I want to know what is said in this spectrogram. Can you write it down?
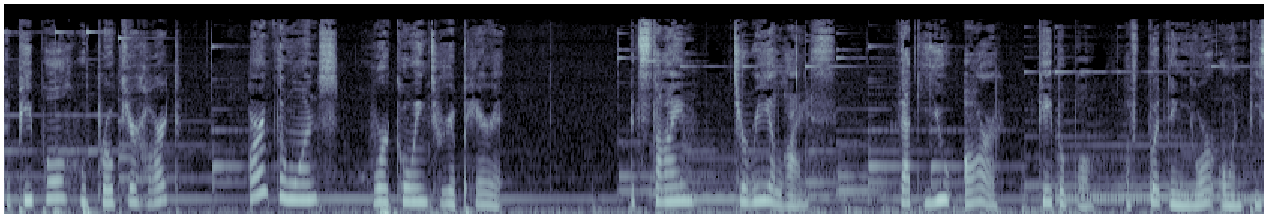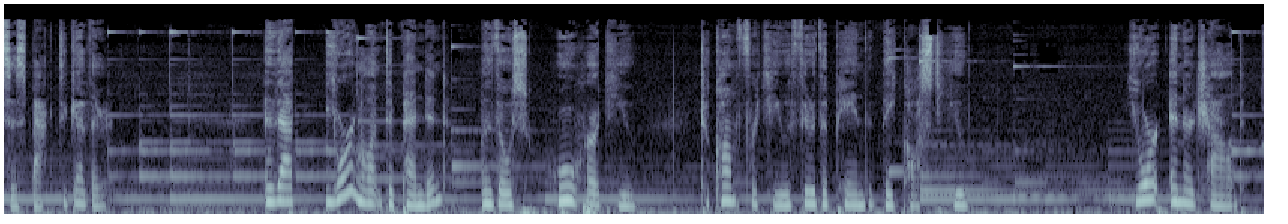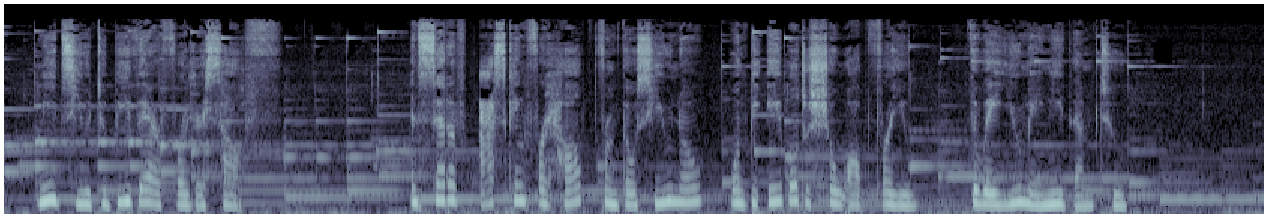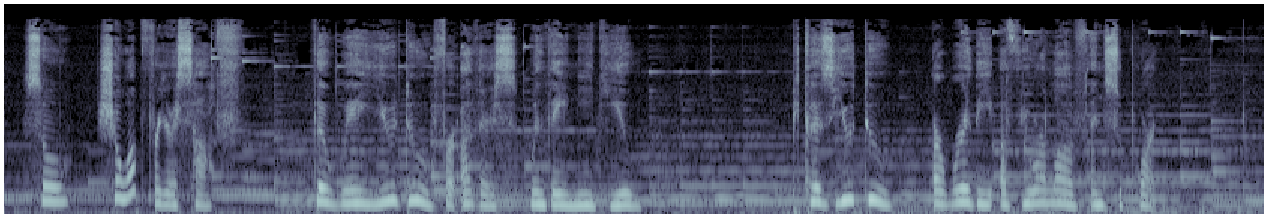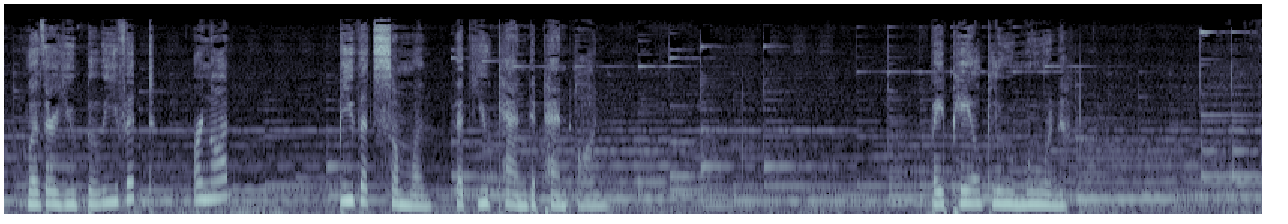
The people who broke your heart aren't the ones who are going to repair it. It's time to realize that you are capable of putting your own pieces back together. And that you're not dependent on those who hurt you to comfort you through the pain that they caused you. Your inner child needs you to be there for yourself. Instead of asking for help from those you know won't be able to show up for you the way you may need them to. So, show up for yourself the way you do for others when they need you. Because you too are worthy of your love and support. Whether you believe it or not, be that someone that you can depend on. By Pale Blue Moon.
